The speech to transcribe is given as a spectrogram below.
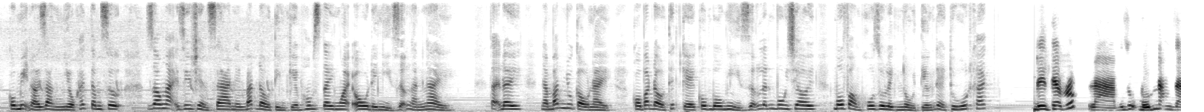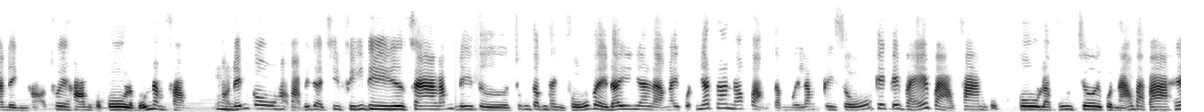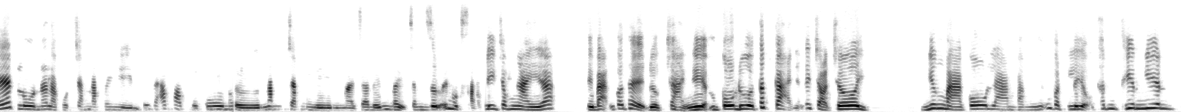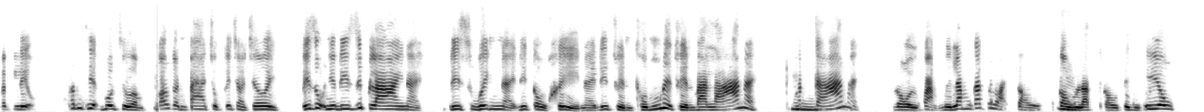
Cô Mỹ nói rằng nhiều khách tâm sự do ngại di chuyển xa nên bắt đầu tìm kiếm homestay ngoại ô để nghỉ dưỡng ngắn ngày. Tại đây, nắm bắt nhu cầu này, cô bắt đầu thiết kế combo nghỉ dưỡng lẫn vui chơi, mô phỏng khu du lịch nổi tiếng để thu hút khách. Đi theo group là ví dụ 4 năm gia đình họ thuê home của cô là 4 năm phòng. Ừ. Họ đến cô, họ bảo bây giờ chi phí đi xa lắm, đi từ trung tâm thành phố về đây nha là ngay quận nhất đó, nó khoảng tầm 15 cây số. Cái cái vé vào farm của cô là vui chơi quần áo bà ba hết luôn nó là 150 nghìn. Cái giá phòng của cô từ 500 nghìn mà cho đến 700 rưỡi một phòng. Đi trong ngày á thì bạn có thể được trải nghiệm cô đưa tất cả những cái trò chơi. Nhưng mà cô làm bằng những vật liệu thân thiên nhiên vật liệu thân thiện môi trường. Có gần ba chục cái trò chơi. Ví dụ như đi zip line này đi swing này đi cầu khỉ này đi thuyền thúng này thuyền ba lá này bắt ừ. cá này rồi khoảng 15 các cái loại cầu cầu ừ. lật cầu tình yêu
